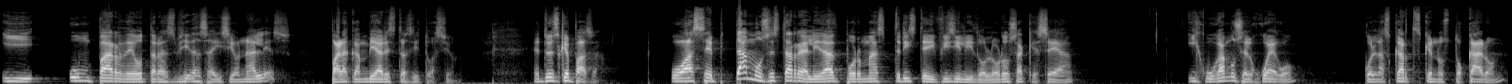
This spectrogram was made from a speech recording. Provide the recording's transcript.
y un par de otras vidas adicionales para cambiar esta situación. Entonces, ¿qué pasa? O aceptamos esta realidad por más triste, difícil y dolorosa que sea, y jugamos el juego con las cartas que nos tocaron,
